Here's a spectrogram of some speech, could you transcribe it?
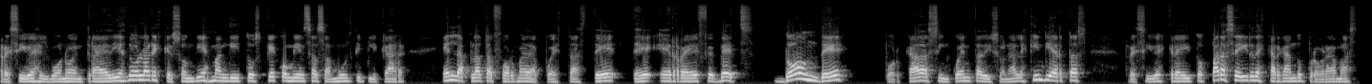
Recibes el bono de entrada de 10 dólares, que son 10 manguitos que comienzas a multiplicar en la plataforma de apuestas de DRF Bets, donde por cada 50 adicionales que inviertas, recibes créditos para seguir descargando programas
